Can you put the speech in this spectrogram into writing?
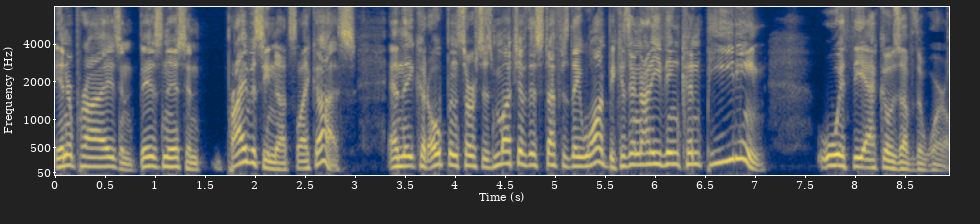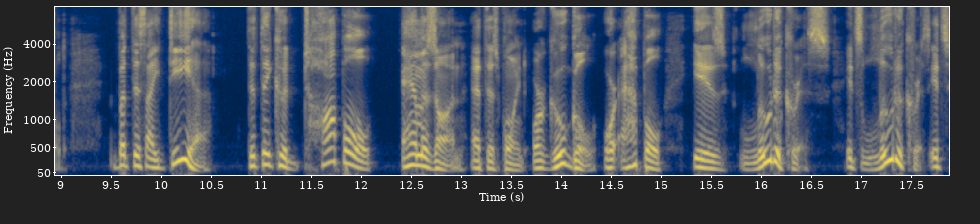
Enterprise and business and privacy nuts like us. And they could open source as much of this stuff as they want because they're not even competing with the echoes of the world. But this idea that they could topple Amazon at this point or Google or Apple is ludicrous. It's ludicrous. It's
